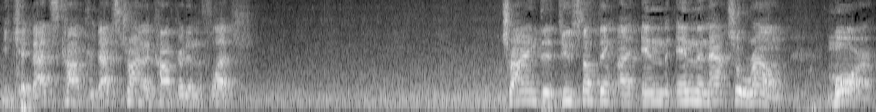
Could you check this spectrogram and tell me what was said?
You can, that's conquer, that's trying to conquer it in the flesh. Trying to do something uh, in in the natural realm more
